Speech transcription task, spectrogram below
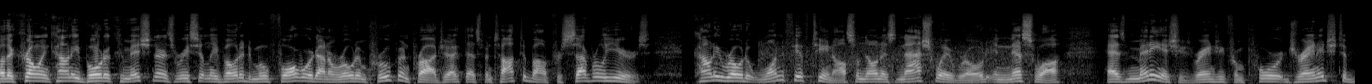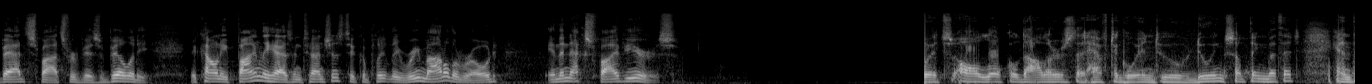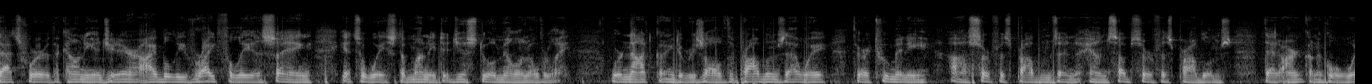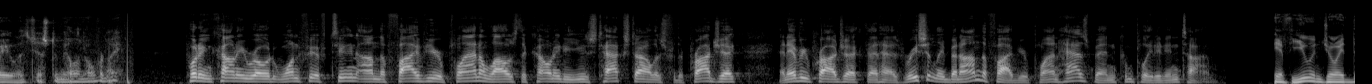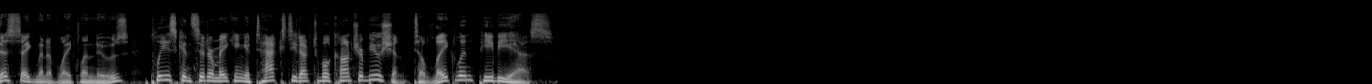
Well, the Crow Wing County Board of Commissioners recently voted to move forward on a road improvement project that's been talked about for several years. County Road 115, also known as Nashway Road in Nisswa, has many issues ranging from poor drainage to bad spots for visibility. The county finally has intentions to completely remodel the road in the next five years. It's all local dollars that have to go into doing something with it, and that's where the county engineer, I believe rightfully, is saying it's a waste of money to just do a mill and overlay. We're not going to resolve the problems that way. There are too many uh, surface problems and, and subsurface problems that aren't going to go away with just a mill and overlay. Putting County Road 115 on the five-year plan allows the county to use tax dollars for the project, and every project that has recently been on the five-year plan has been completed in time. If you enjoyed this segment of Lakeland News, please consider making a tax-deductible contribution to Lakeland PBS.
